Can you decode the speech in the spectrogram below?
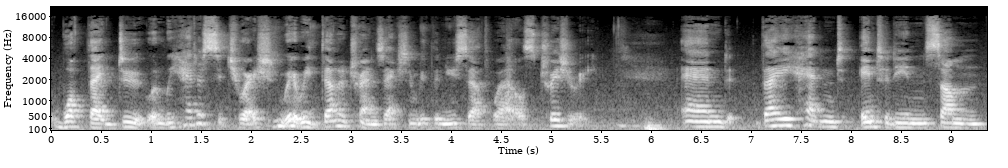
what they do. And we had a situation where we'd done a transaction with the New South Wales Treasury, and they hadn't entered in some.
